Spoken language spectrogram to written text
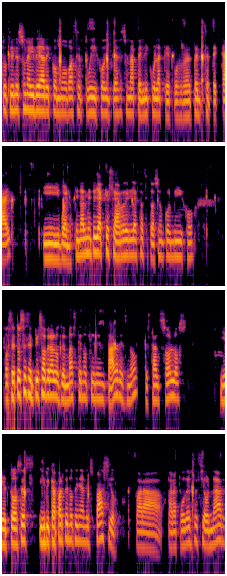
tú tienes una idea de cómo va a ser tu hijo y te haces una película que pues de repente se te cae. Y bueno, finalmente ya que se arregla esta situación con mi hijo, pues entonces empiezo a ver a los demás que no tienen padres, ¿no? Que están solos. Y entonces, y que aparte no tenían espacio para, para poder sesionar.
